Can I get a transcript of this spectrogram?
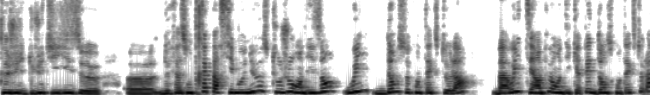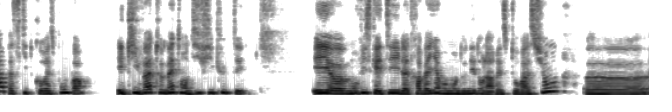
que j'utilise de façon très parcimonieuse, toujours en disant oui, dans ce contexte-là, bah oui, tu es un peu handicapé dans ce contexte-là parce qu'il ne te correspond pas et qui va te mettre en difficulté. Et mon fils qui a été, il a travaillé à un moment donné dans la restauration. Euh,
